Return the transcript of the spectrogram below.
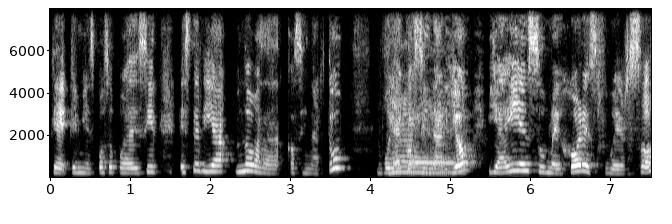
que, que mi esposo pueda decir, este día no vas a cocinar tú, voy a cocinar yo. Y ahí en su mejor esfuerzo,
